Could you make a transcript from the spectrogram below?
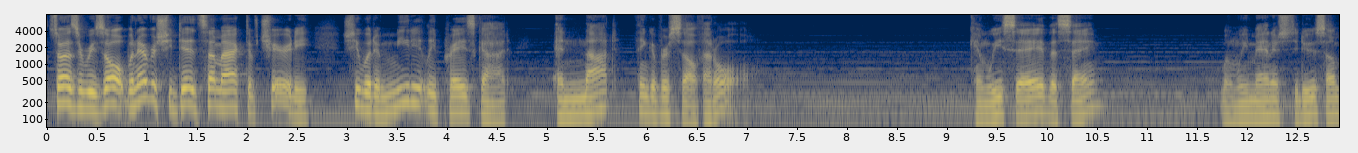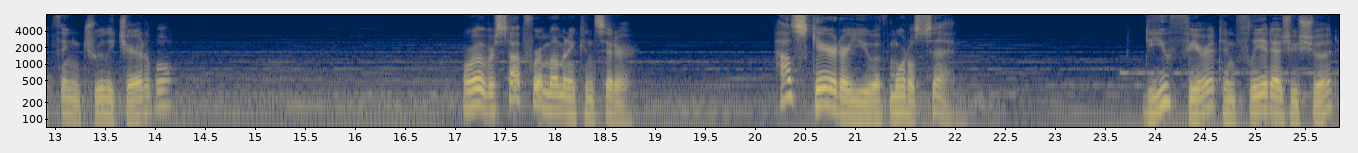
So, as a result, whenever she did some act of charity, she would immediately praise God and not think of herself at all. Can we say the same when we manage to do something truly charitable? Moreover, stop for a moment and consider how scared are you of mortal sin? Do you fear it and flee it as you should?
